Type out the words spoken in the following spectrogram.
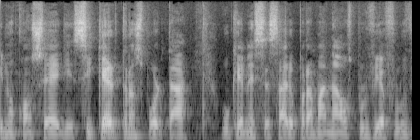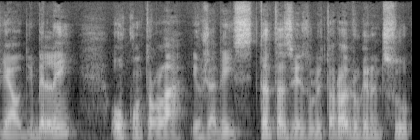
que não consegue sequer transportar o que é necessário para Manaus por via fluvial de Belém, ou controlar, eu já dei tantas vezes, o litoral do Rio Grande do Sul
